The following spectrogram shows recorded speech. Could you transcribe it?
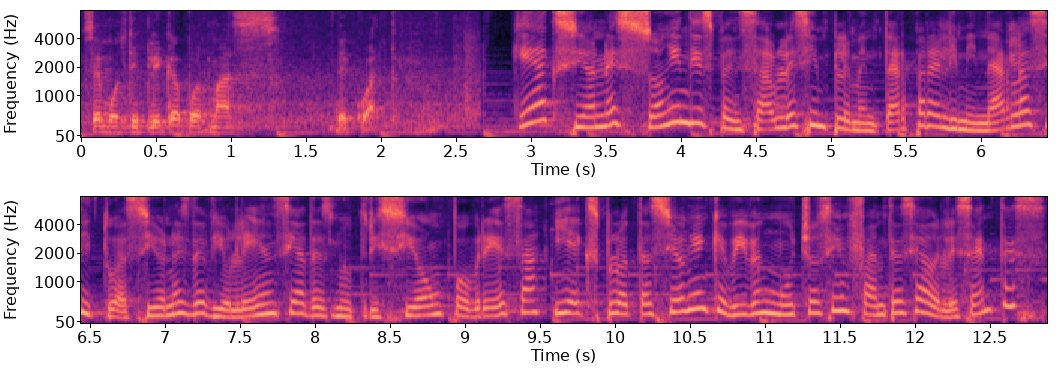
se multiplica por más de cuatro. ¿Qué acciones son indispensables implementar para eliminar las situaciones de violencia, desnutrición, pobreza y explotación en que viven muchos infantes y adolescentes?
